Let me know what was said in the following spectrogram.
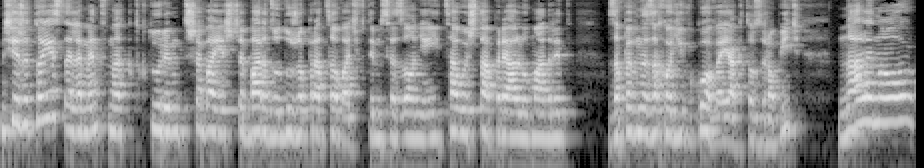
myślę, że to jest element, nad którym trzeba jeszcze bardzo dużo pracować w tym sezonie i cały sztab Realu Madryt zapewne zachodzi w głowę, jak to zrobić, no ale no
